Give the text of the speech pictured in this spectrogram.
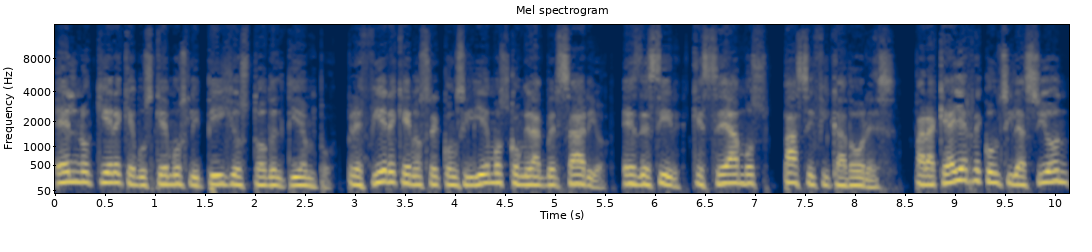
Él no quiere que busquemos litigios todo el tiempo. Prefiere que nos reconciliemos con el adversario, es decir, que seamos pacificadores. Para que haya reconciliación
